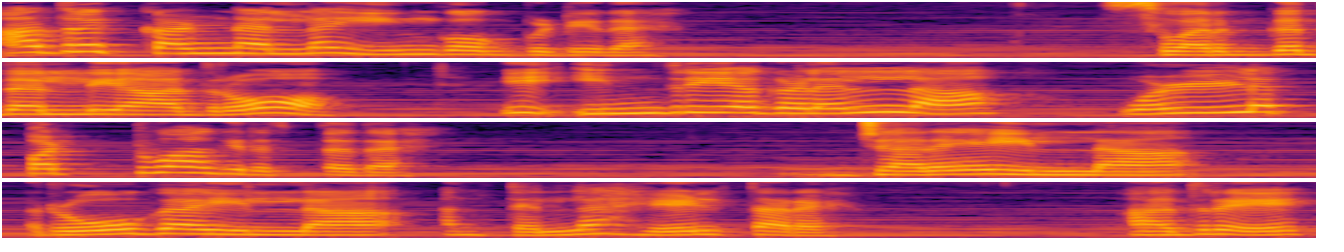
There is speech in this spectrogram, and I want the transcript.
ಆದ್ರೆ ಕಣ್ಣೆಲ್ಲ ಹಿಂಗೋಗ್ಬಿಟ್ಟಿದೆ ಸ್ವರ್ಗದಲ್ಲಿ ಆದ್ರೂ ಈ ಇಂದ್ರಿಯಗಳೆಲ್ಲ ಒಳ್ಳೆ ಪಟ್ವಾಗಿರುತ್ತದೆ. ಜರೆ ಇಲ್ಲ, ರೋಗ ಇಲ್ಲ ಅಂತೆಲ್ಲ ಹೇಳ್ತಾರೆ. ಆದ್ರೆ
